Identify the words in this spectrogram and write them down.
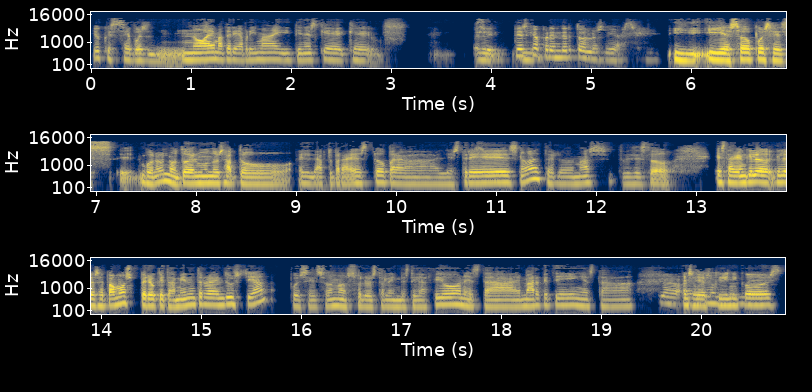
yo qué sé, pues no hay materia prima y tienes que... tienes que aprender todos los días. Y, eso, pues es, eh, bueno, no todo el mundo es apto, el apto para esto, para el estrés, ¿no? Entonces lo demás, entonces esto está bien que lo, sepamos, pero que también dentro de la industria, pues eso, no solo está la investigación, está el marketing, está ensayos clínicos.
